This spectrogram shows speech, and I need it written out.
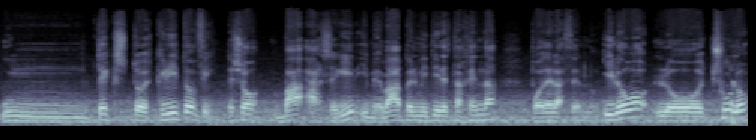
un texto escrito, en fin, eso va a seguir y me va a permitir esta agenda poder hacerlo. Y luego lo chulo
